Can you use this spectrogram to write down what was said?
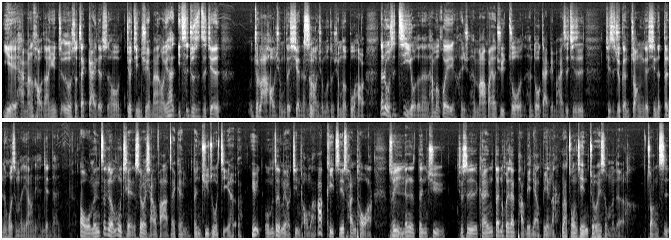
也还蛮好的，因为如果说在盖的时候就进去也蛮好，因为它一次就是直接就拉好全部的线了，然后全部都全部都布好了。那如果是既有的呢，他们会很很麻烦，要去做很多改变吗？还是其实其实就跟装一个新的灯或什么样也很简单？哦，我们这个目前是有想法在跟灯具做结合，因为我们这个没有镜头嘛，啊，可以直接穿透啊，所以那个灯具就是可能灯会在旁边两边啊，那中间就会是我们的。装置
